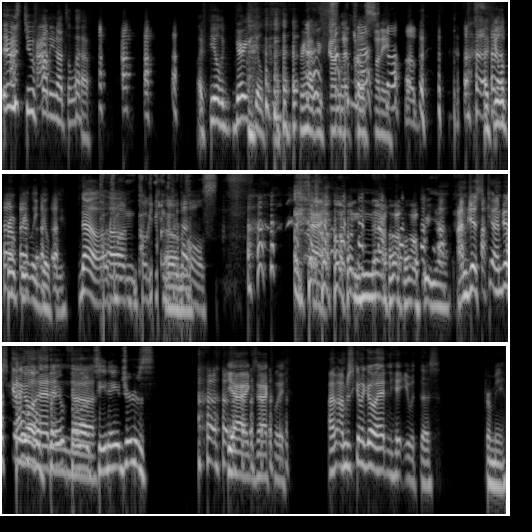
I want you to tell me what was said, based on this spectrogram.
It was too funny not to laugh. I feel very guilty for having found that so funny. up. I feel appropriately guilty. No, Pokemon, um, Pokemon go to the um, polls. right. Oh no. Yeah. I'm just I'm just gonna go ahead fe- and fellow uh, teenagers. yeah, exactly. I'm I'm just gonna go ahead and hit you with this for me.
